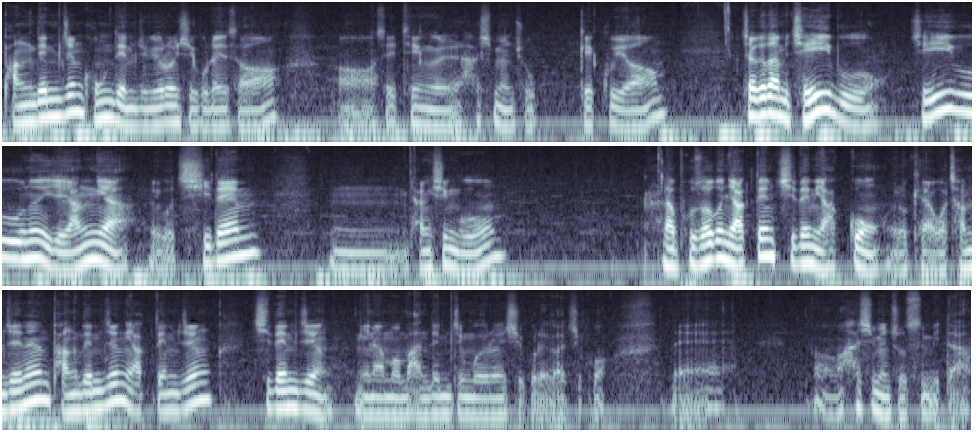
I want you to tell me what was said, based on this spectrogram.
방댐증, 공댐증 이런 식으로 해서 어, 세팅을 하시면 좋겠고요. 자, 그 다음에 제2부, 제2부는 이제 양야 그리고 치뎀, 음, 장신구. 나 보석은 약댐, 치뎀, 약공 이렇게 하고 잠재는 방댐증, 약댐증, 지댐증이나 뭐 만댐증 뭐 이런 식으로 해가지고 네 어, 하시면 좋습니다.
